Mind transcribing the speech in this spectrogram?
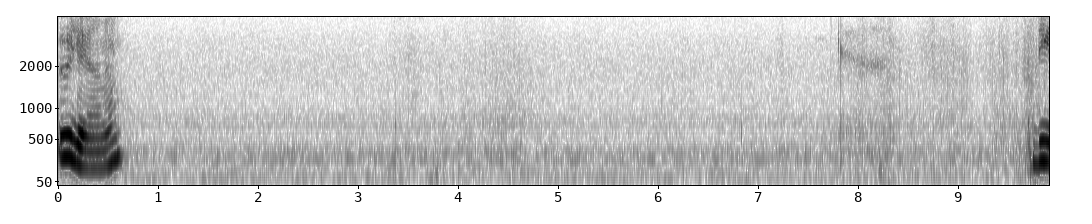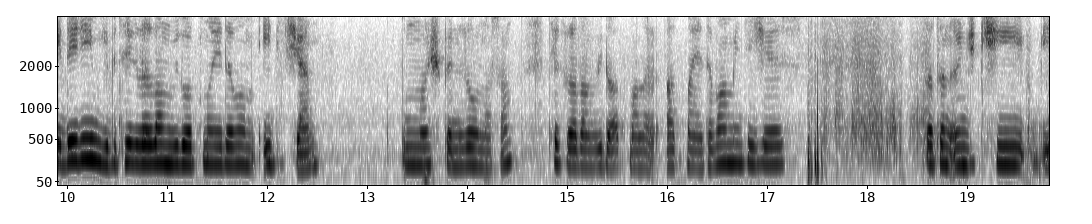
Öyle yani. De- dediğim gibi tekrardan video atmaya devam edeceğim. Bundan şüpheniz olmasın. Tekrardan video atmalar atmaya devam edeceğiz. Zaten önceki e,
